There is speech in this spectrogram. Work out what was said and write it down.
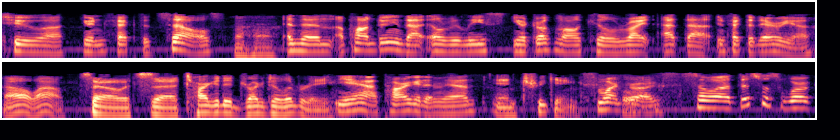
to uh, your infected cells. Uh-huh. And then upon doing that, it'll release your drug molecule right at that infected area. Oh wow! So it's uh, targeted drug delivery. Yeah, targeted, man. Intriguing. Smart Cool. drugs. So uh, this was work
